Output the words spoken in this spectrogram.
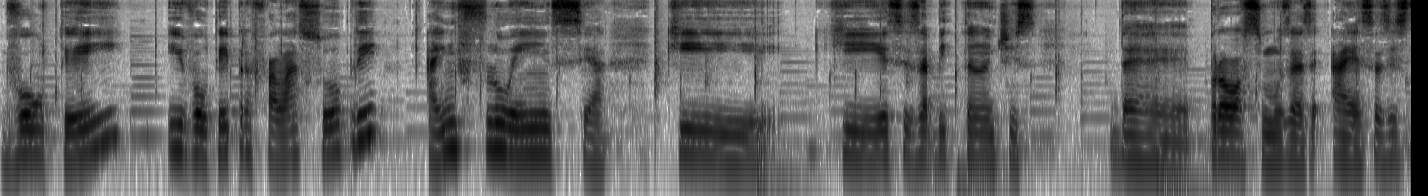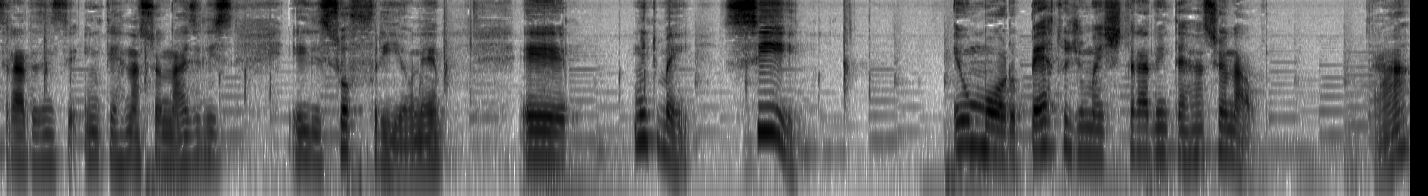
Voltei e voltei para falar sobre a influência que, que esses habitantes de, próximos a, a, essas estradas internacionais eles, eles sofriam, né? É, muito bem, se eu moro perto de uma estrada internacional, tá?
